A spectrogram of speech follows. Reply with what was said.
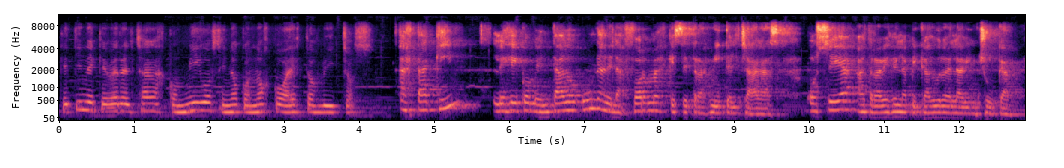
¿Qué tiene que ver el Chagas conmigo si no conozco a estos bichos? Hasta aquí les he comentado una de las formas que se transmite el Chagas, o sea, a través de la picadura de la vinchuca.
